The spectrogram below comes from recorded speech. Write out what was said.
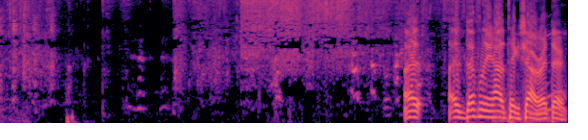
I I definitely had to take a shower right there.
